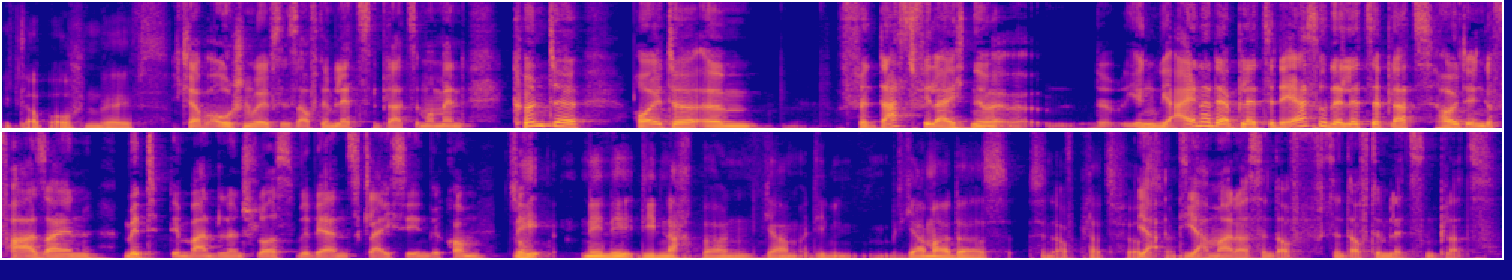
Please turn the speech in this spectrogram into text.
Ich glaube Ocean Waves. Ich glaube Ocean Waves ist auf dem letzten Platz im Moment. Könnte heute ähm, für das vielleicht eine, irgendwie einer der Plätze, der erste oder der letzte Platz heute in Gefahr sein mit dem wandelnden Schloss. Wir werden es gleich sehen. Wir kommen. Nee, nee, nee, die Nachbarn, Yam die Yamadas sind auf Platz 14. Ja, die Yamadas sind auf, sind auf dem letzten Platz.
